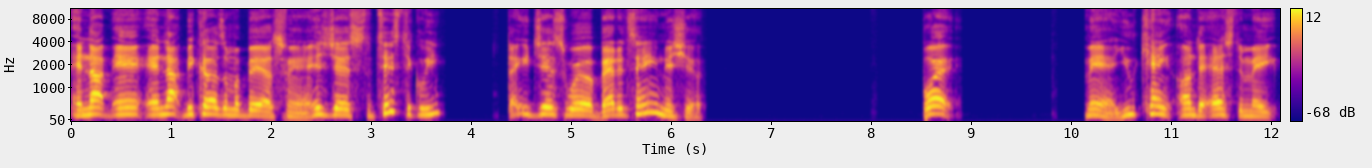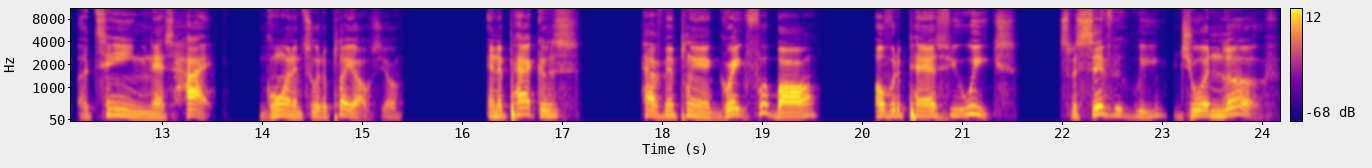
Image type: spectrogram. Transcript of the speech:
and not and, and not because I'm a Bears fan. It's just statistically, they just were a better team this year. But man, you can't underestimate a team that's hot going into the playoffs, yo. And the Packers have been playing great football over the past few weeks. Specifically, Jordan Love.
